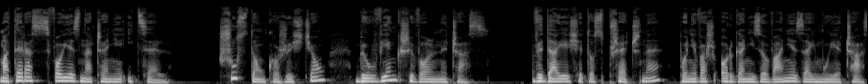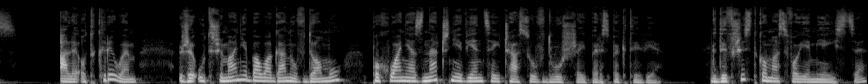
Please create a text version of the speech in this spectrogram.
ma teraz swoje znaczenie i cel. Szóstą korzyścią był większy wolny czas. Wydaje się to sprzeczne, ponieważ organizowanie zajmuje czas. Ale odkryłem, że utrzymanie bałaganu w domu pochłania znacznie więcej czasu w dłuższej perspektywie. Gdy wszystko ma swoje miejsce,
